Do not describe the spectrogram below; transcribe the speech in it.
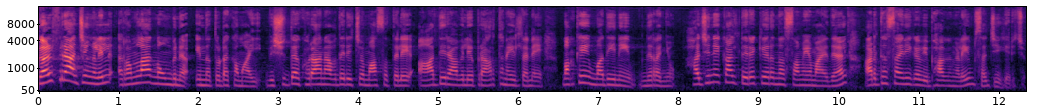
ഗൾഫ് രാജ്യങ്ങളിൽ റംലാൻ നോമ്പിന് ഇന്ന് തുടക്കമായി. വിശുദ്ധ ഖുറാൻ അവതരിച്ച മാസത്തിലെ ആദ്യ രാവിലെ പ്രാർത്ഥനയിൽ തന്നെ മക്കയും മദീനയും നിറഞ്ഞു. ഹജ്ജിനേക്കാൾ തിരക്കേറുന്ന സമയമായതിനാൽ അർദ്ധസൈനിക വിഭാഗങ്ങളെയും സജ്ജീകരിച്ചു.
